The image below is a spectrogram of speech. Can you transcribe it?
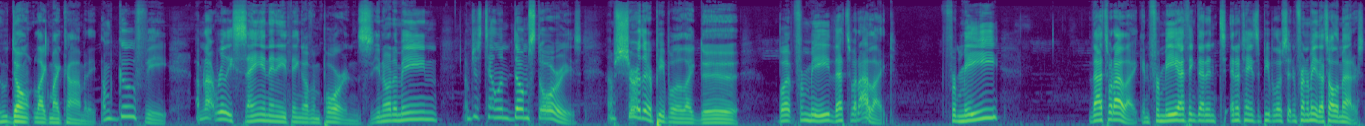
who don't like my comedy. I'm goofy. I'm not really saying anything of importance. You know what I mean? I'm just telling dumb stories. I'm sure there are people that are like, dude. But for me, that's what I like. For me, that's what I like. And for me, I think that ent- entertains the people that are sitting in front of me. That's all that matters.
